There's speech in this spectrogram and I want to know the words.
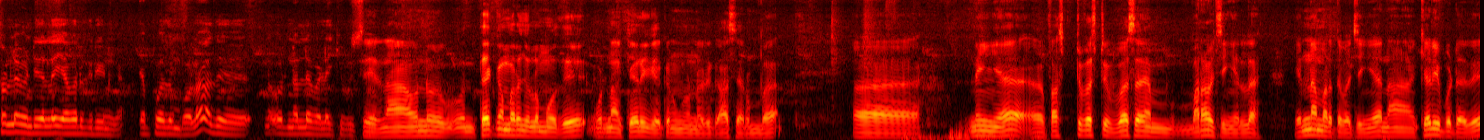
சொல்ல வேண்டியதில்லை எவர் கிரீனுங்க எப்போதும் போல் அது ஒரு நல்ல விலைக்கு சரி நான் ஒன்று தேக்க மரம் சொல்லும் போது ஒரு நான் கேள்வி கேட்கணும்னு ஒன்று இருக்குது ஆசை ரொம்ப. நீங்கள் ஃபஸ்ட்டு ஃபஸ்ட்டு விவசாயம் மரம் வச்சிங்கல்ல என்ன மரத்தை வச்சீங்க? நான் கேள்விப்பட்டது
